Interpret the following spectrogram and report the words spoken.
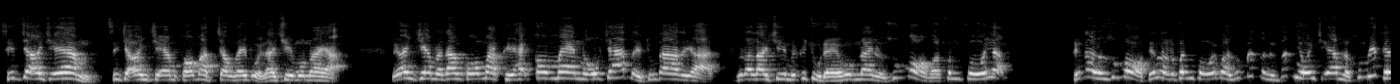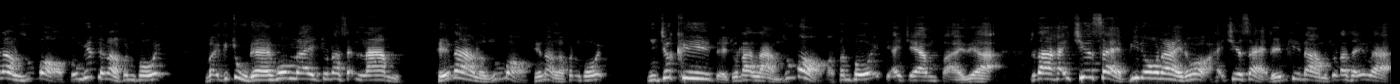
Xin chào anh chị em, xin chào anh chị em có mặt trong cái buổi livestream hôm nay ạ. À. Nếu anh chị em là đang có mặt thì hãy comment vào chat để chúng ta gì ạ? À, chúng ta livestream với cái chủ đề hôm nay là rũ bỏ và phân phối ạ. À. Thế nào là rũ bỏ, thế nào là phân phối và Dũng biết là rất nhiều anh chị em là không biết thế nào là rũ bỏ, không biết thế nào là phân phối. Vậy cái chủ đề hôm nay chúng ta sẽ làm thế nào là rũ bỏ, thế nào là phân phối. Nhưng trước khi để chúng ta làm rũ bỏ và phân phối thì anh chị em phải gì ạ? À? Chúng ta hãy chia sẻ video này đúng không ạ? Hãy chia sẻ đến khi nào mà chúng ta thấy là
